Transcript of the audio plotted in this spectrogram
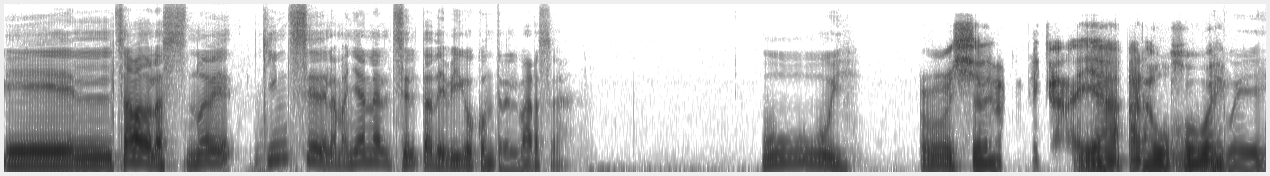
El sábado a las 9.15 de la mañana, el Celta de Vigo contra el Barça. Uy, Uy, se le va a complicar ahí a Araujo, güey.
